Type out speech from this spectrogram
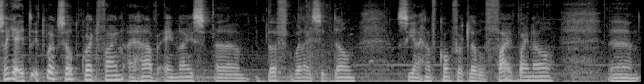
So yeah, it, it works out quite fine. I have a nice um, buff when I sit down. See, I have comfort level 5 by now. Um,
